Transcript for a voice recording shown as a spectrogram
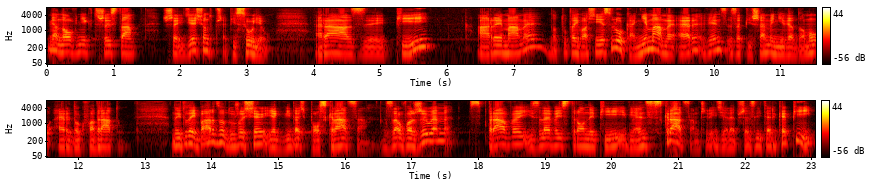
Mianownik 360 przepisuję. Razy pi. A r mamy? No tutaj właśnie jest luka. Nie mamy r, więc zapiszemy niewiadomą r do kwadratu. No i tutaj bardzo dużo się, jak widać, poskraca. Zauważyłem z prawej i z lewej strony pi, więc skracam, czyli dzielę przez literkę pi.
